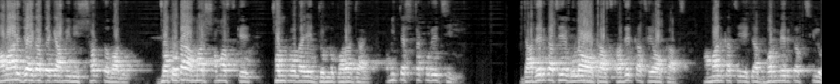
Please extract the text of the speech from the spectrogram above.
আমার জায়গা থেকে আমি নিঃস্বার্থভাবে যতটা আমার সমাজকে সম্প্রদায়ের জন্য করা যায়, আমি চেষ্টা করেছি। যাদের কাছে এগুলো অকাজ, তাদের কাছে অকাজ। আমার কাছে এটা ধর্মের কাজ ছিল।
